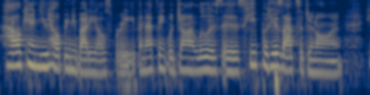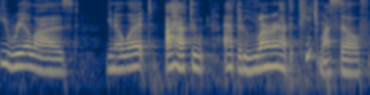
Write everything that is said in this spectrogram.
how can you help anybody else breathe? And I think what John Lewis is, he put his oxygen on. He realized, you know what? I have to I have to learn, I have to teach myself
